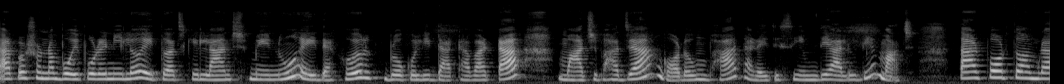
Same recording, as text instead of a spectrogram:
তারপর সোনা বই পড়ে নিল, এই তো আজকে লাঞ্চ মেনু এই দেখো ব্রোকলি ডাঁটা বাটা, মাছ ভাজা, গরম ভাত, আর এই যে সিম দিয়ে আলু দিয়ে মাছ তারপর তো আমরা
